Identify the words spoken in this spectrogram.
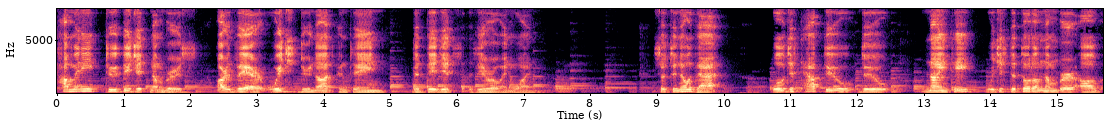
how many two-digit numbers are there which do not contain the digits 0 and 1? So to know that, we'll just have to do 90 which is the total number of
